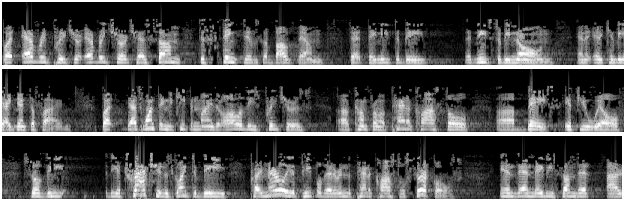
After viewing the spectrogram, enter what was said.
But every preacher, every church has some distinctives about them that they need to be, that needs to be known, and it, it can be identified. But that's one thing to keep in mind that all of these preachers uh, come from a Pentecostal uh, base, if you will. So the, the attraction is going to be primarily the people that are in the Pentecostal circles, and then maybe some that are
